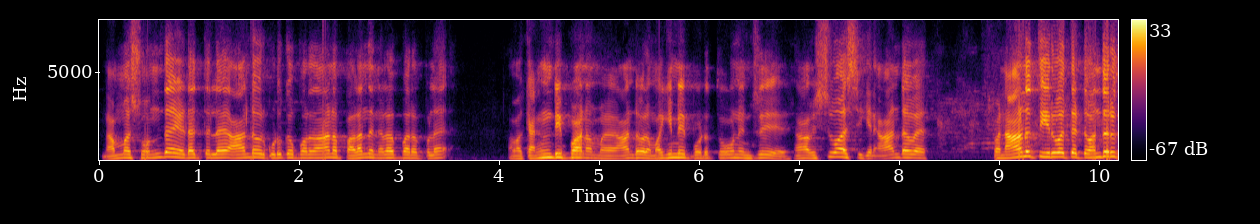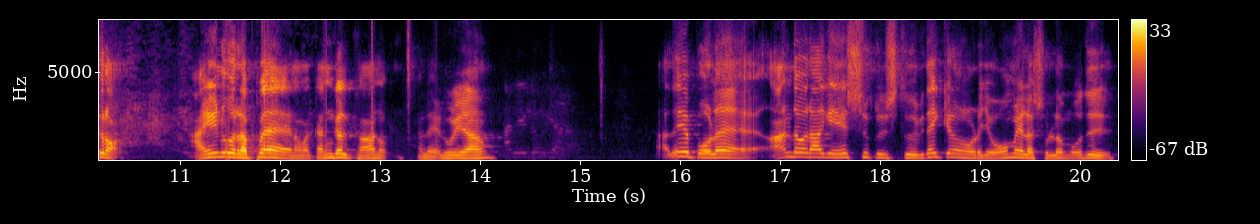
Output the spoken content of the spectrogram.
நம்ம சொந்த இடத்துல ஆண்டவர் கொடுக்க போறதான பலந்த நிலப்பரப்புல நம்ம கண்டிப்பா நம்ம ஆண்டவரை மகிமைப்படுத்துவோம் என்று நான் விசுவாசிக்கிறேன். ஆண்டவர் இப்ப நானூத்தி இருபத்தெட்டு வந்திருக்கிறோம். ஐநூறு அப்ப நம்ம கண்கள் காணும். அல்லேலூயா. அதே போல ஆண்டவராக இயேசு கிறிஸ்து விதைக்கிறவனுடைய ஓமையில சொல்லும் போது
